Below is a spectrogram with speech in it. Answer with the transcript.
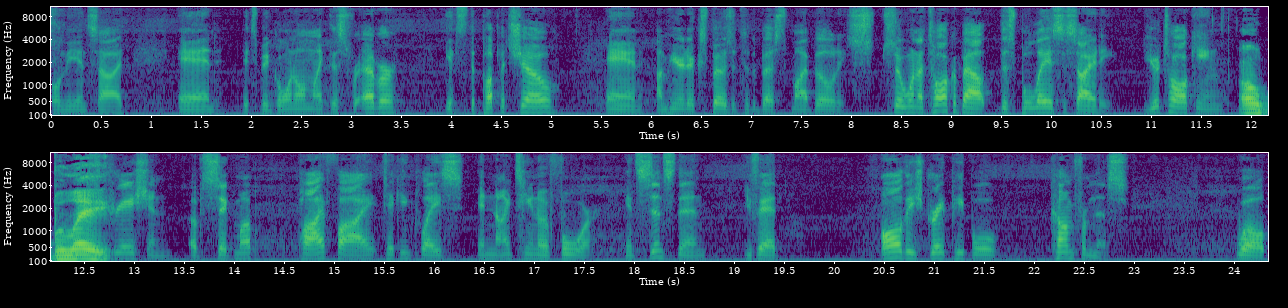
on the inside. And it's been going on like this forever. It's the puppet show, and I'm here to expose it to the best of my ability. So when I talk about this Boule Society, you're talking Oh, belay. creation of Sigma Pi Phi taking place in 1904. And since then, you've had all these great people come from this. Well,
